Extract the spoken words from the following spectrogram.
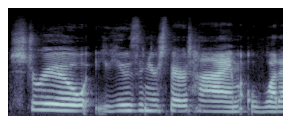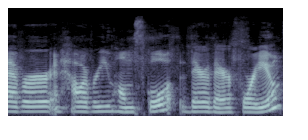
strew, use in your spare time, whatever and however you homeschool, they're there for you.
